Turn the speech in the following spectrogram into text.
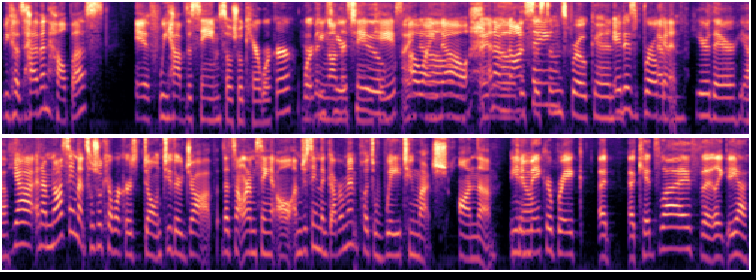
because heaven help us if we have the same social care worker working on the same too. case. oh, I know. I and know. I'm not the system's broken. It is broken. Every- here, there, yeah. Yeah, and I'm not saying that social care workers don't do their job. That's not what I'm saying at all. I'm just saying the government puts way too much on them. You You can know, make or break a, kid's life. The, like, yeah,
